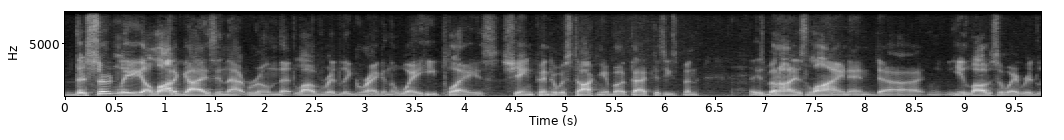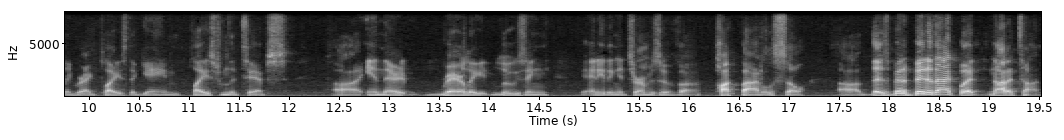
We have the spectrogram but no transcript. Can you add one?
there's certainly a lot of guys in that room that love Ridly Greig and the way he plays. Shane Pinto was talking about that because he's been he's been on his line and uh, he loves the way Ridly Greig plays the game, plays from the tips, uh, in there, rarely losing anything in terms of uh, puck battles. So uh, there's been a bit of that, but not a ton.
